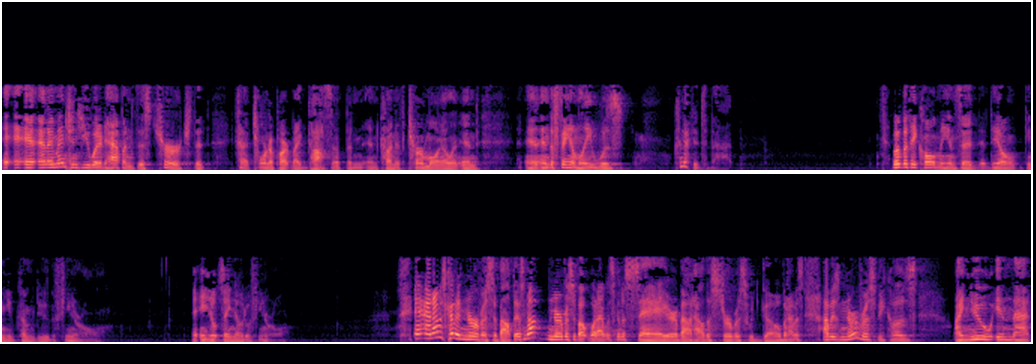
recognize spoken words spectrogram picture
And I mentioned to you what had happened to this church that kind of torn apart by gossip and, and kind of turmoil, and, and, and the family was connected to that. But, but they called me and said, Dale, can you come do the funeral? And you don't say no to a funeral. And I was kind of nervous about this. Not nervous about what I was going to say or about how the service would go, but I was, I was nervous because I knew in that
